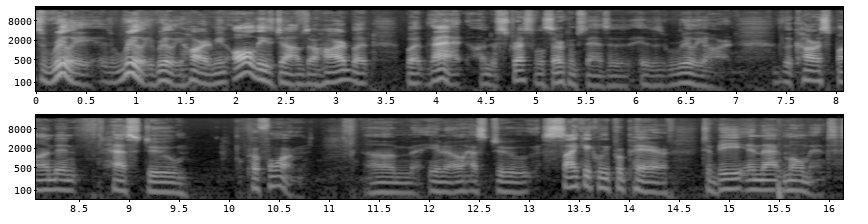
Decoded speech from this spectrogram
It's really really really hard. I mean, all these jobs are hard, but but that under stressful circumstances is really hard. The correspondent has to perform um, you know, has to psychically prepare to be in that moment.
